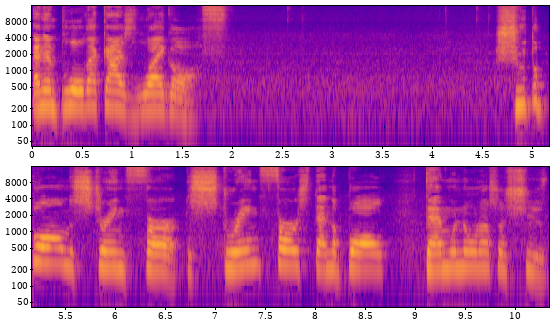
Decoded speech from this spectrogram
And then blow that guy's leg off. Shoot the ball on the string first. The string first, then the ball, then when no one else is shooting.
